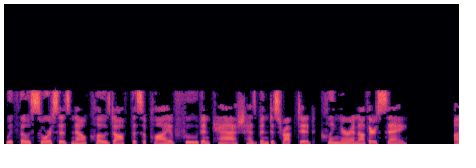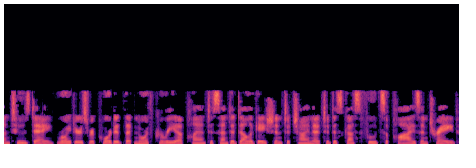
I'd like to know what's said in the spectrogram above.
With those sources now closed off the supply of food and cash has been disrupted, Klingner and others say. On Tuesday, Reuters reported that North Korea planned to send a delegation to China to discuss food supplies and trade.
